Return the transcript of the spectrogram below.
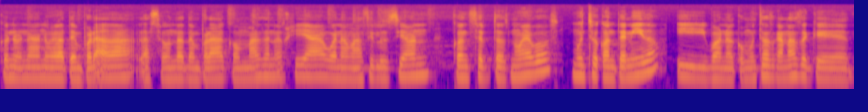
con una nueva temporada, la segunda temporada con más energía, bueno, más ilusión, conceptos nuevos, mucho contenido y bueno, con muchas ganas de que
